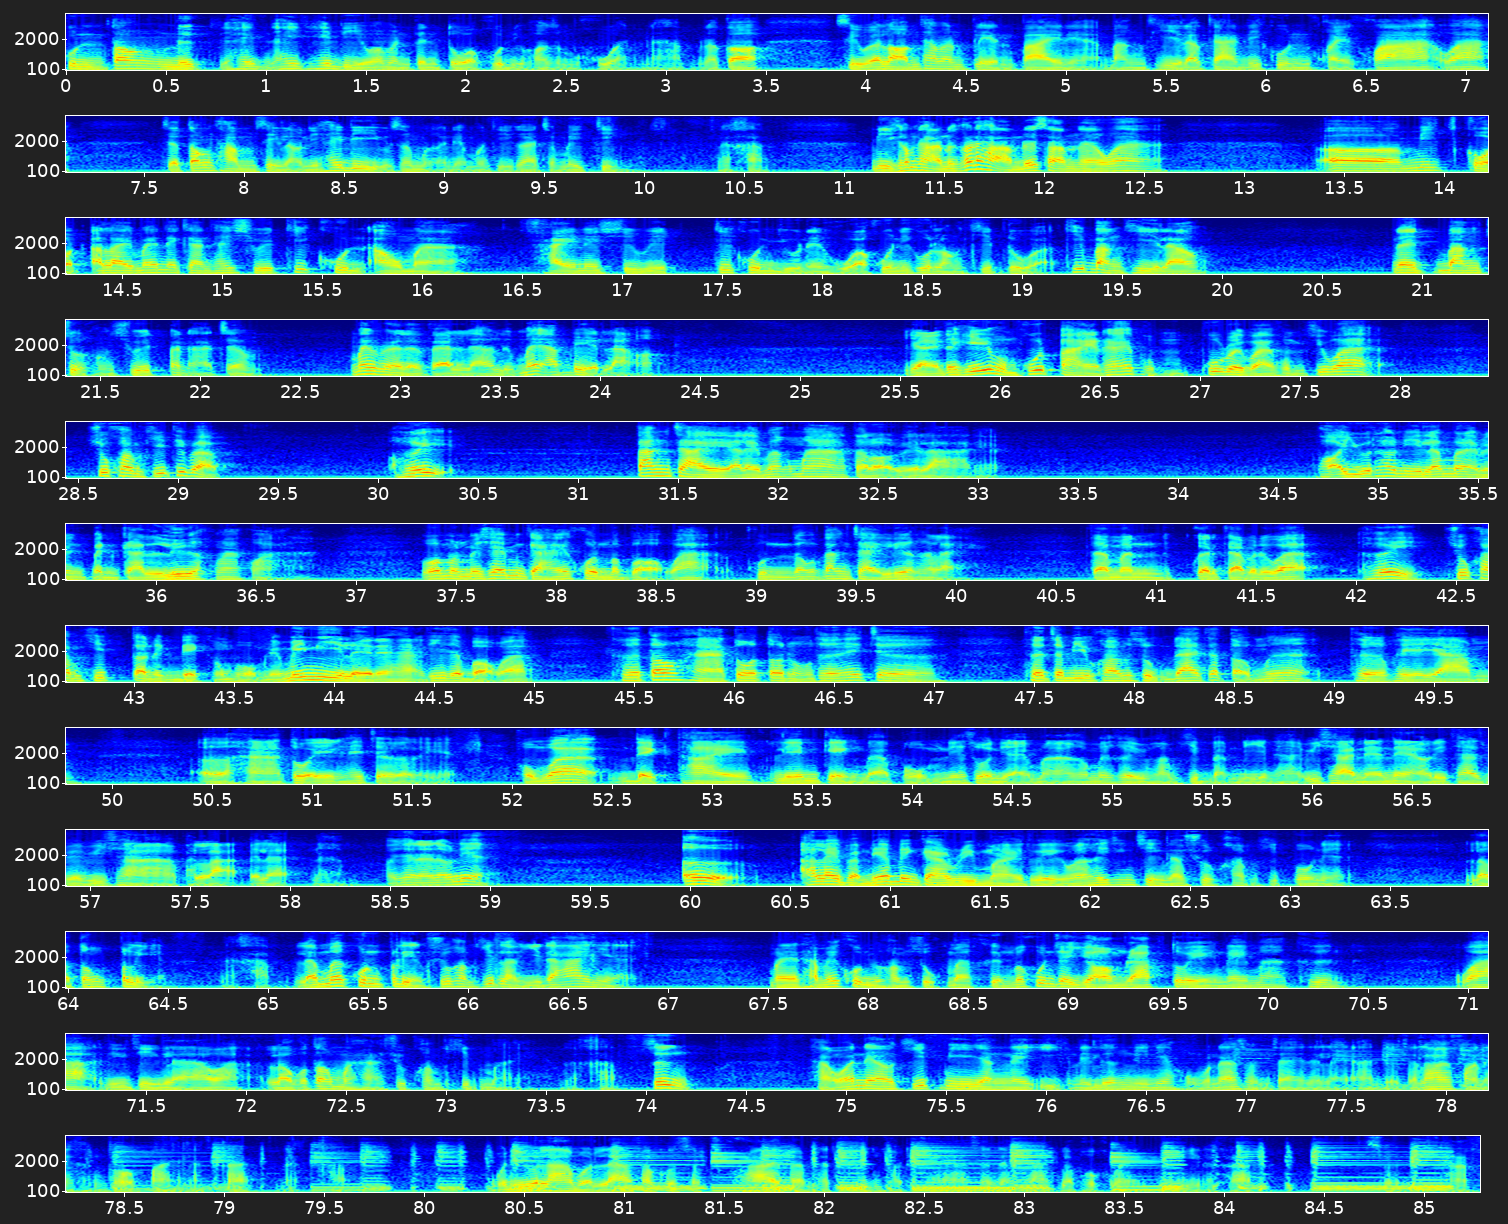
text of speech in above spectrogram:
คุณต้องนึกให้ให้ให้ดีว่ามันเป็นตัวคุณอยู่พอสมควรนะครับแล้วก็สิ่งแวดล้อมถ้ามันเปลี่ยนไปเนี่ยบางทีแล้วการที่คุณไขว่คว้าว่าจะต้องทำสิ่งเหล่านี้ให้ดีอยู่เสมอเนี่ยบางทีก็อาจจะไม่จริงนะครับมีคำถามนึงเขาถามด้วยซ้ำนะว่ามีกฎอะไรไหมในการใช้ชีวิตที่คุณเอามาใช้ในชีวิตที่คุณอยู่ในหัวคุณที่คุณลองคิดดูที่บางทีแล้ว ในบางจุดของชีวิตมันอาจจะไม่ relevant แล้วหรือไม่อัปเดตแล้ว อย่างตะกี้ที่ผมพูดไปถ้าให้ผมพูดไวๆผมคิดว่าชุดความคิดที่แบบ เฮ้ยตั้งใจอะไรมากๆ ตลอดเวลาเนี่ย พออายุเท่านี้แล้วมันเป็นการเลือกมากกว่าว่ามันไม่ใช่เป็นการให้คนมาบอกว่า คุณต้องตั้งใจเรื่องอะไร แต่มันกลับไปเลยว่าเฮ้ยชุดความคิดตอนเด็ก ๆ ของผมเนี่ยไม่มีเลยนะฮะที่จะบอกว่า เธอต้องหาตัวตนของเธอให้เจอ เธอจะมีความสุขได้ก็ต่อเมื่อ เธอพยายาม หาตัวเองให้เจออะไรเงี้ยผมว่าเด็กไทยเรียนเก่งแบบผมเนี่ยส่วนใหญ่มาก็ไม่เคยมีความคิดแบบนี้นะวิชาแนแนวนี่ถ้าจะเป็นวิชาพละไปแล้วนะเพราะฉะนั้นแล้วเนี่ยเออ อะไรแบบนี้เป็นการรีมายตัวเองว่าเฮ้ยจริง ๆ แล้วชุดความคิดพวกเนี้ยเราต้องเปลี่ยนนะครับแล้วเมื่อคุณเปลี่ยนชุดความคิดเหล่านี้ได้เนี่ยมันจะทำให้คุณมีความสุขมากขึ้นเมื่อคุณจะยอมรับตัวเองได้มากขึ้น ว่าจริง ๆ แล้วอะเราก็ต้องมาหาชุดความคิดใหม่นะครับ ซึ่ง ถามว่าแนวคิดมียังไงอีกในเรื่องนี้เนี่ยผมว่าน่าสนใจในหลายอัน เดี๋ยวจะเล่าให้ฟังในครั้งต่อไปละกันนะครับ วันนี้เวลาหมดแล้วฝากกด subscribe แบบทัดขึ้น podcast นะครับ แล้วพบกันใหม่พรุ่งนี้นะครับ สวัสดีครับ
